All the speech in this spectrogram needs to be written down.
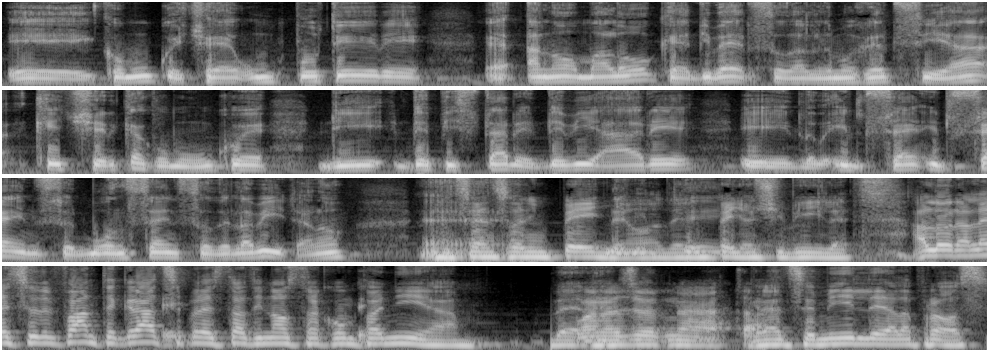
eh, comunque c'è un potere eh, anomalo che è diverso dalla democrazia che cerca comunque di depistare e deviare il, il, sen- il senso, il buon senso della vita, no? il senso dell'impegno, dell'impegno, dell'impegno civile. Allora Alessio Del Fante, grazie per essere stato in nostra compagnia. Bene. Buona giornata. Grazie mille, alla prossima.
